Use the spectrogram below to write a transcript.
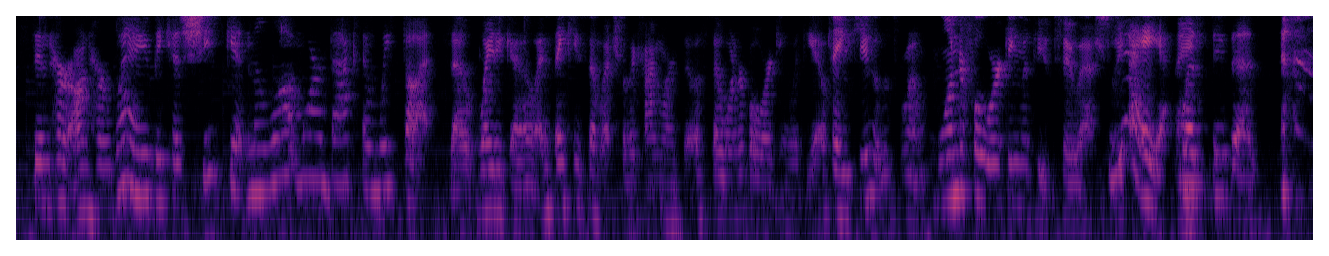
send her on her way because she's getting a lot more back than we thought. So, way to go. And thank you so much for the kind words. It was so wonderful working with you. Thank you. It was wonderful working with you too, Ashley. Yay. Thanks. Let's do this.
